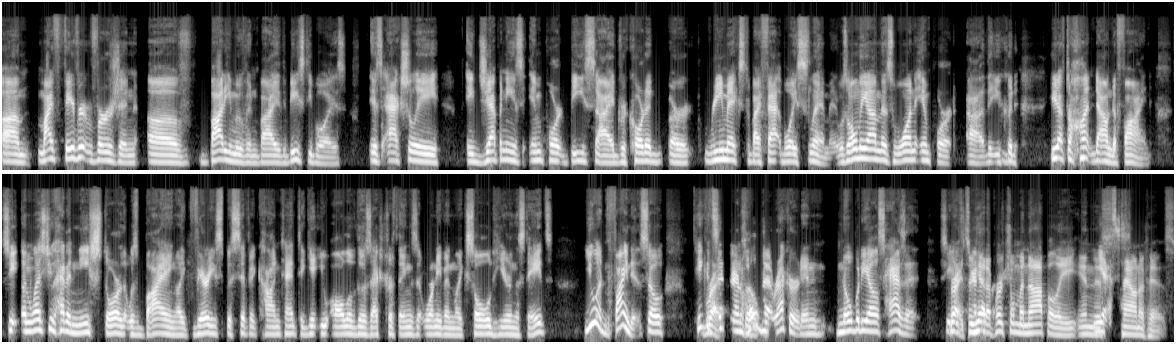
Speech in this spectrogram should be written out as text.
um, my favorite version of "Body Moving" by the Beastie Boys is actually a Japanese import B side recorded or remixed by Fatboy Slim. It was only on this one import uh, that you could you'd have to hunt down to find. So unless you had a niche store that was buying like very specific content to get you all of those extra things that weren't even like sold here in the states, you wouldn't find it. So he could Right. sit there and So- hold that record, and nobody else has it. So right so he had a virtual monopoly in this Yes. town of his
